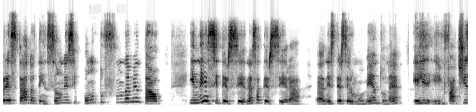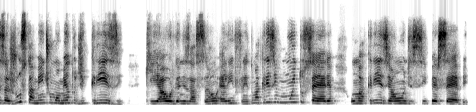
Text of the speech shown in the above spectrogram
prestado atenção nesse ponto fundamental? E nesse terceiro, nessa terceira, uh, nesse terceiro momento, né, ele enfatiza justamente um momento de crise que a organização ela enfrenta, uma crise muito séria, uma crise onde se percebe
